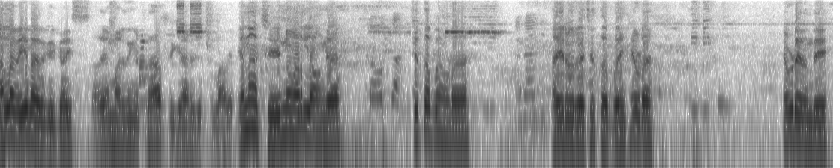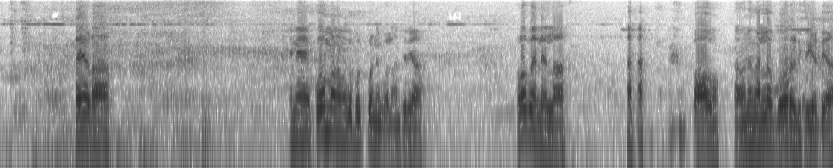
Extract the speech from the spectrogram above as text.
நல்ல வெயிலாக இருக்குது கைஸ் அதே மாதிரி இங்கே டிராஃபிக்காக இருக்குது ஃபுல்லாகவே என்னாச்சு? இன்னும் வரல அவங்க? சித்தப்பனோட? ஐரூர் சித்தப்பன் எവിടെ എവിടെ ഇരുന്ന് போகும்போது நமக்கு புக் பண்ணி போகலாம் சரியா പോകലാം ശരിയാ பாவம் പാവം நல்ல போர் அடிச்சு கேட்டியா.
